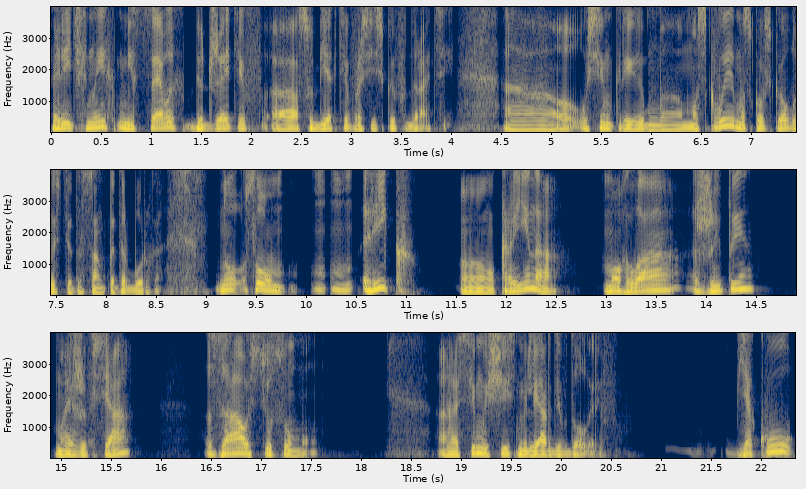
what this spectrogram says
річних місцевих бюджетів суб'єктів Російської Федерації. Усім, крім Москви, Московської області та Санкт-Петербурга. Ну, словом, рік країна могла жити майже вся за ось цю суму 7,6 е, мільярдів доларів. Яку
